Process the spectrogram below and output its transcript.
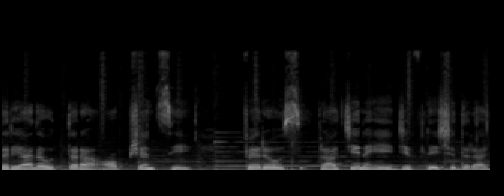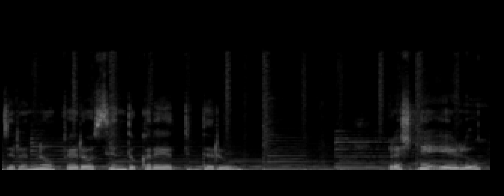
ಸರಿಯಾದ ಉತ್ತರ ಆಪ್ಷನ್ ಸಿ. ಫೆರೋಸ್ ಪ್ರಾಚೀನ ಈಜಿಪ್ಟ್ ದೇಶದ ರಾಜರನ್ನು ಫೆರೋಸ್ ಎಂದು ಕರೆಯುತ್ತಿದ್ದರು. ಪ್ರಶ್ನೆ ಏಳು.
